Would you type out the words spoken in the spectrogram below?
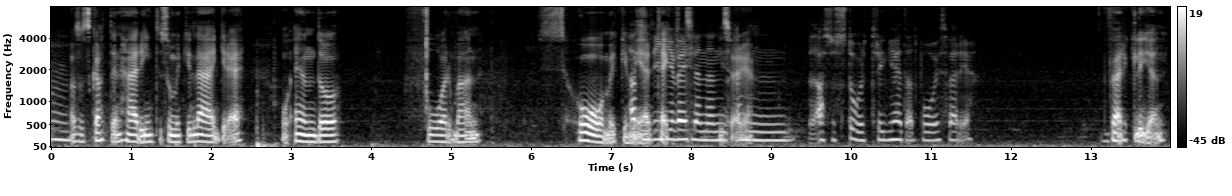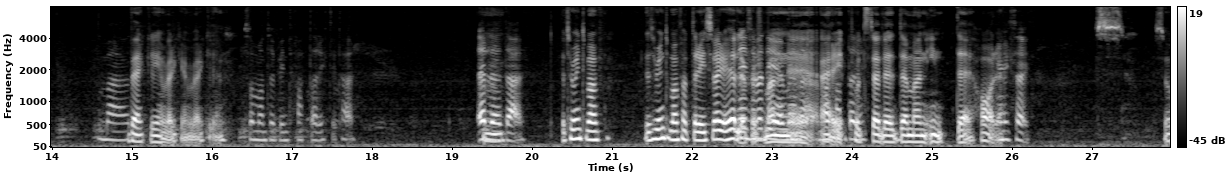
Mm. Alltså skatten här är inte så mycket lägre och ändå får man så mycket Alltså mer det är ju täckt. verkligen en, i Sverige. en alltså, stor trygghet att bo i Sverige. Verkligen, Med, verkligen, verkligen, verkligen. som man typ inte fattar riktigt här. Eller Mm. där. Jag tror inte man, jag tror inte man fattar det i Sverige heller Nej, det förrän det man, eh, Man är på det. ett ställe där man inte har det. Exakt. Så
